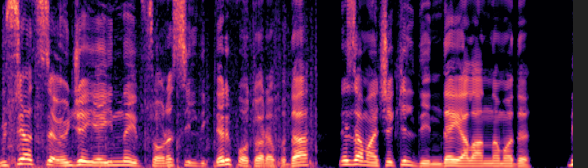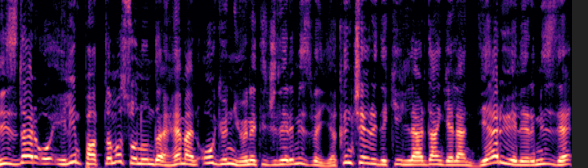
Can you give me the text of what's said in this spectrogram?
Müsiyat ise önce yayınlayıp sonra sildikleri fotoğrafı da ne zaman çekildiğini de yalanlamadı. Bizler o elin patlama sonunda hemen o gün yöneticilerimiz ve yakın çevredeki illerden gelen diğer üyelerimizle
